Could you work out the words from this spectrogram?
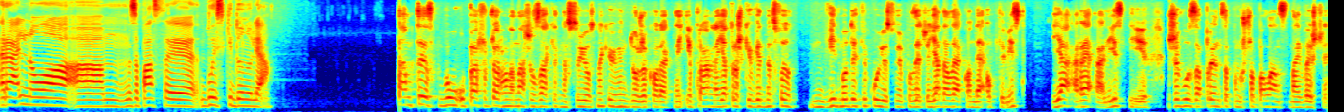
реально е, запаси близькі до нуля? Там тиск був у першу чергу на наших західних союзників. Він дуже коректний і правильно. Я трошки відмодифікую свою позицію. Я далеко не оптиміст. Я реаліст і живу за принципом, що баланс найвищий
